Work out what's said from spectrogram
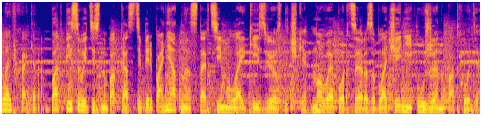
Лайфхакера. Подписывайтесь на подкаст «Теперь понятно», ставьте ему лайки и звездочки. Новая порция разоблачений уже на подходе.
